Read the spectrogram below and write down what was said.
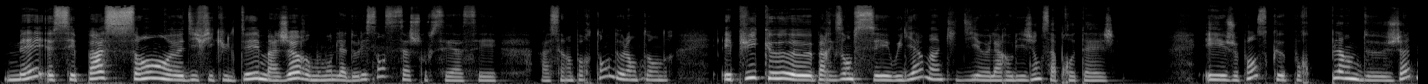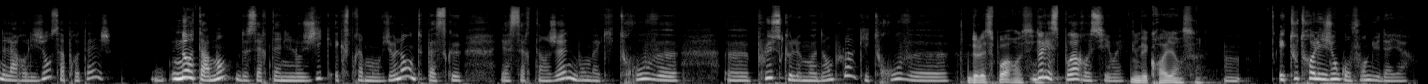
Mais c'est pas sans euh, difficulté majeure au moment de l'adolescence. Ça, je trouve c'est assez, assez important de l'entendre. Et puis que, euh, par exemple, c'est William hein, qui dit la religion, ça protège. Et je pense que pour plein de jeunes, la religion, ça protège. Notamment de certaines logiques extrêmement violentes, parce qu'il y a certains jeunes bon, bah, qui trouvent euh, euh, plus que le mode d'emploi, qui trouvent euh, De l'espoir aussi. de l'espoir aussi, oui. Des croyances. Et toute religion confondue d'ailleurs.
